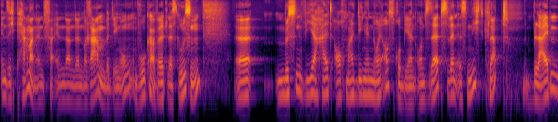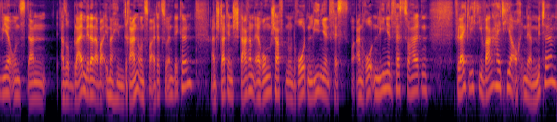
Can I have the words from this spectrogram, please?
in sich permanent verändernden Rahmenbedingungen, VUCA-Welt lässt grüßen, äh, müssen wir halt auch mal Dinge neu ausprobieren. Und selbst wenn es nicht klappt, bleiben wir uns dann also bleiben wir dann aber immerhin dran, uns weiterzuentwickeln, anstatt in starren Errungenschaften und roten Linien fest, an roten Linien festzuhalten. Vielleicht liegt die Wahrheit hier auch in der Mitte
